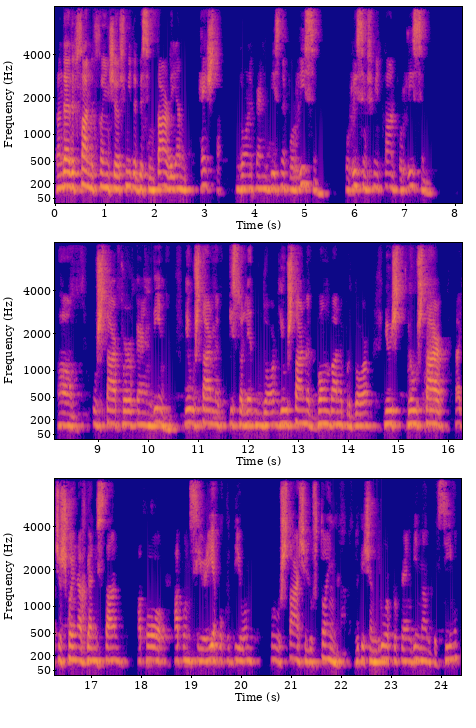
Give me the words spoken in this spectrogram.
Prandaj edhe psalmi thotë që fëmijët e besimtarëve janë heshta në dorën e Perëndisë, ne po rrisim po rrisim fëmijët tanë, po rrisim uh, ushtarë për Perëndinë, jo ushtarë me pistoletë në dorë, jo ushtarë me bomba nëpër dorë, jo jo ushtarë uh, që shkojnë në Afganistan apo apo në Siri apo ku di unë, por ushtarë që luftojnë duke qëndruar për Perëndinë me anë të besimit,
